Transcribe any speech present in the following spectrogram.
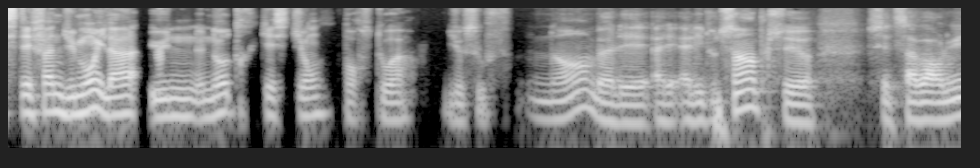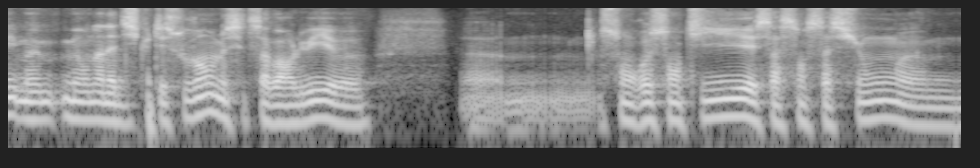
Stéphane Dumont, il a une, autre question pour toi. Youssouf Non, bah elle, est, elle, est, elle, est, toute simple. C'est, c'est de savoir lui, mais, mais, on en a discuté souvent, mais c'est de savoir lui euh, euh, son ressenti et sa sensation euh,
